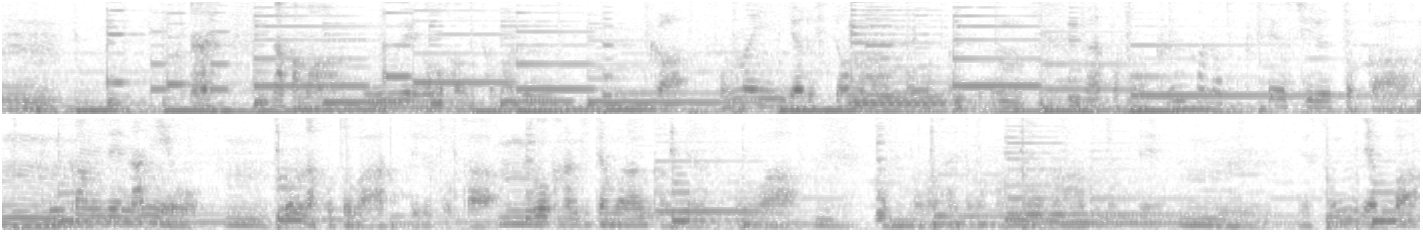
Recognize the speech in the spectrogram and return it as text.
うんなんかまあ運営ノウハウたまるがそんなにやる必要あるのかなと思ってたんですけど、やっぱその空間の特性を知るとか、うん。空間で何をうん。どんなことが合ってるとか、うん。どう感じてもらうかみたいなところは数こなさないと分かんないよなと思って、そういう意味でやっぱ、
